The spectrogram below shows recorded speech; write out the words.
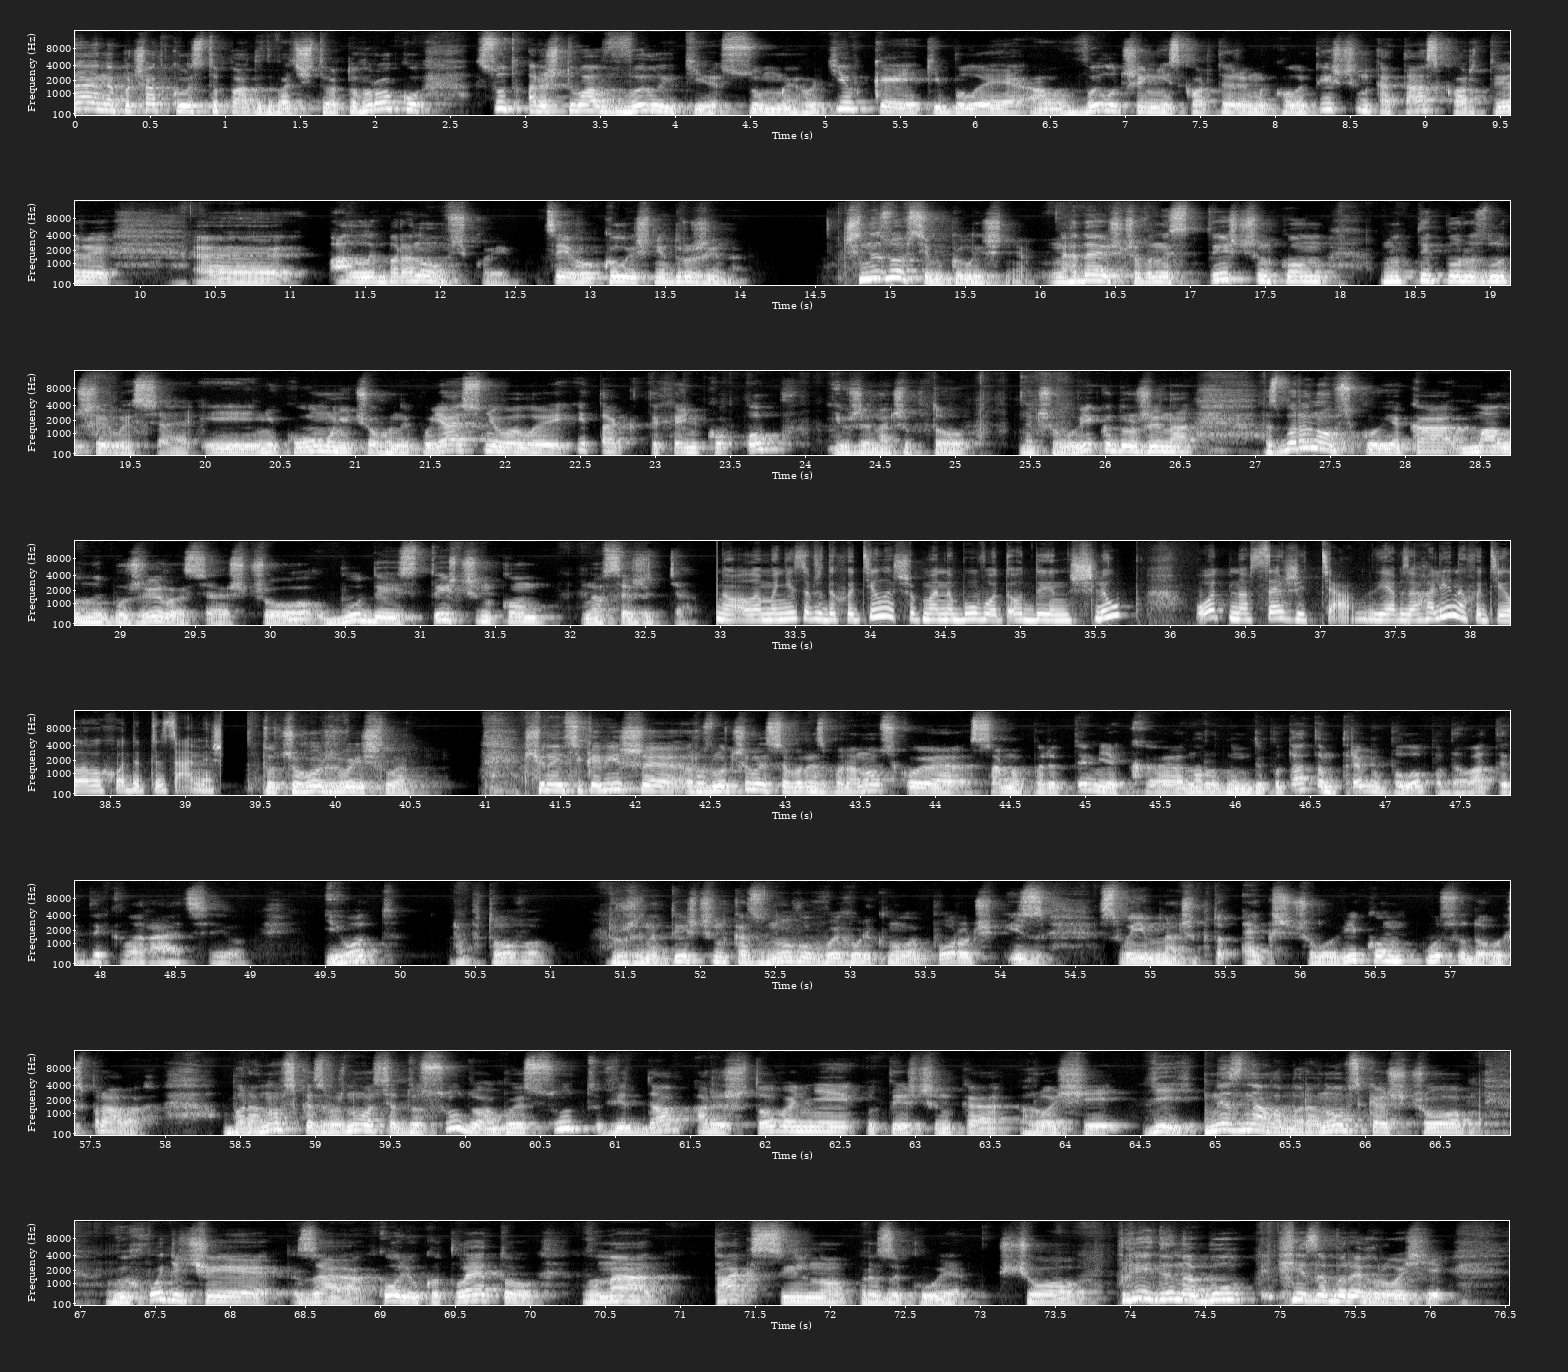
Нагадаю, на початку листопада 24-го року суд арештував великі суми готівки, які були е, вилучені з квартири Миколи Тищенка та з квартири е, Алли Барановської. Це його колишня дружина. Чи не зовсім колишня? Нагадаю, що вони з Тищенком, ну, типу, розлучилися і нікому нічого не пояснювали. І так тихенько оп, і вже, начебто, не чоловік і дружина, з Барановською, яка мало не божилася, що буде із Тищенком на все життя. Ну, але мені завжди хотілося, щоб в мене був от один шлюб, от на все життя. Я взагалі не хотіла виходити заміж. То чого ж вийшла? Що найцікавіше, розлучилися вони з Барановською саме перед тим, як е, народним депутатам треба було подавати декларацію. І от раптово дружина Тищенка знову вигулькнула поруч із своїм, начебто, екс-чоловіком у судових справах. Барановська звернулася до суду, аби суд віддав арештовані у Тищенка гроші їй. Не знала Барановська, що виходячи за колю котлету, вона так сильно ризикує, що прийде набу і забере гроші.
